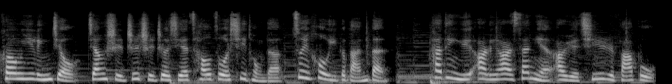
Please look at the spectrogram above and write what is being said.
Chrome 一零九将是支持这些操作系统的最后一个版本，它定于二零二三年二月七日发布，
